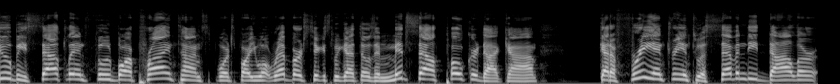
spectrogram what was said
UB, Southland Food Bar, Primetime Sports Bar. You want Redbirds tickets? We got those at MidSouthPoker.com. Got a free entry into a $70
